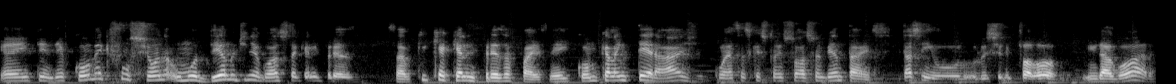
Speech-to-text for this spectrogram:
é, entender como é que funciona o modelo de negócio daquela empresa sabe? O que, que aquela empresa faz, né? E como que ela interage com essas questões socioambientais. Então, assim, o, Luiz Felipe falou ainda agora,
